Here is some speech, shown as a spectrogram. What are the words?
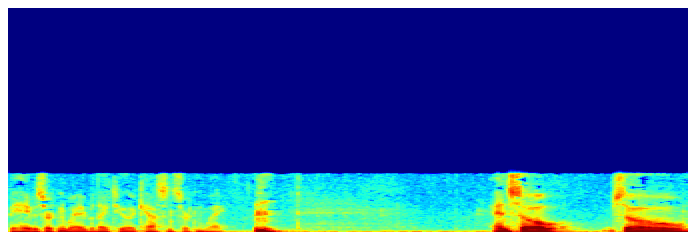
behave a certain way, relate to the other castes in a certain way. and so, so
